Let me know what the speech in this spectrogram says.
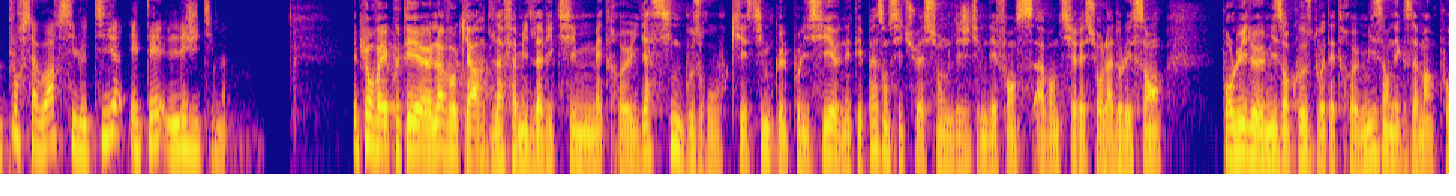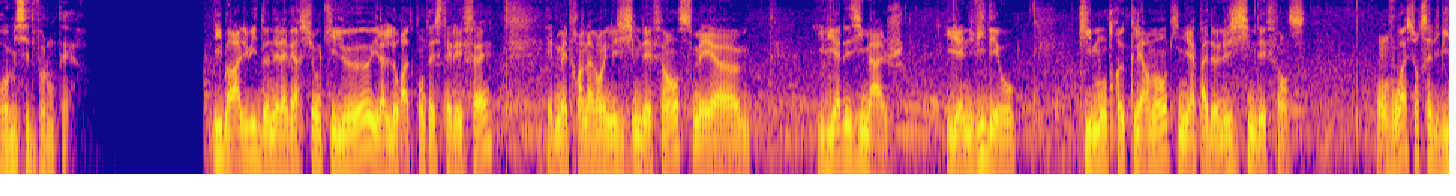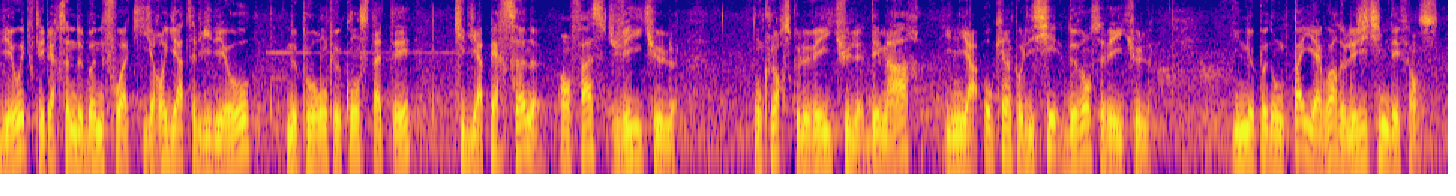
pour savoir si le tir était légitime. Et puis on va écouter euh, l'avocat de la famille de la victime, maître Yacine Bouzrou, qui estime que le policier euh, n'était pas en situation de légitime défense avant de tirer sur l'adolescent. Pour lui, le mis en cause doit être mis en examen pour homicide volontaire. Libre à lui de donner la version qu'il veut, il a le droit de contester les faits et de mettre en avant une légitime défense, mais euh, il y a des images, il y a une vidéo qui montre clairement qu'il n'y a pas de légitime défense. On voit sur cette vidéo, et toutes les personnes de bonne foi qui regardent cette vidéo ne pourront que constater qu'il n'y a personne en face du véhicule. Donc lorsque le véhicule démarre, il n'y a aucun policier devant ce véhicule. Il ne peut donc pas y avoir de légitime défense.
